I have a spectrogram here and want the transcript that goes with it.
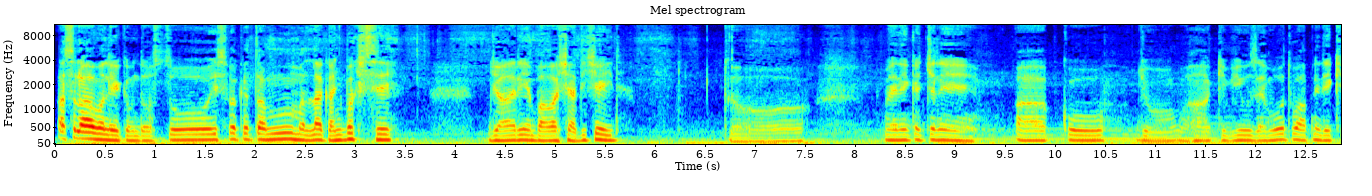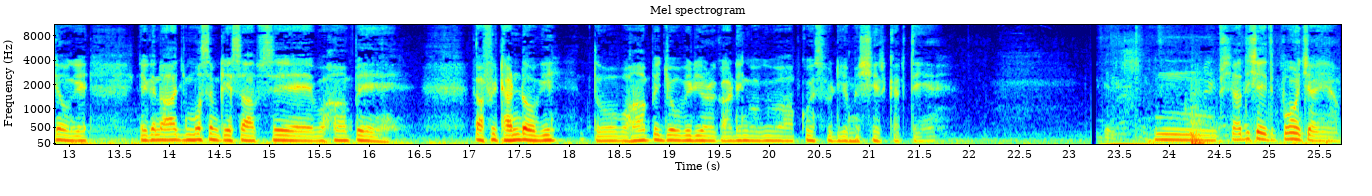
अस्सलाम वालेकुम दोस्तों इस वक्त हम अल्लाह गंज बख्श से जा रहे हैं बाबा शादी शहीद। तो मैंने कहा चले आपको जो वहाँ के व्यूज़ हैं वो तो आपने देखे होंगे लेकिन आज मौसम के हिसाब से वहाँ पे काफ़ी ठंड होगी तो वहाँ पे जो वीडियो रिकॉर्डिंग होगी वो आपको इस वीडियो में शेयर करते हैं। हम्म, शादी शहीद पहुँच आए हम।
